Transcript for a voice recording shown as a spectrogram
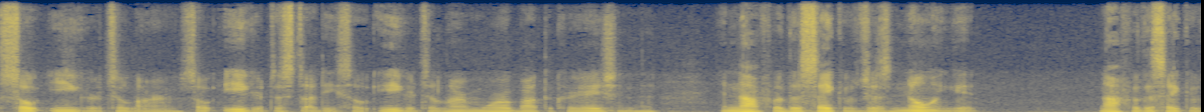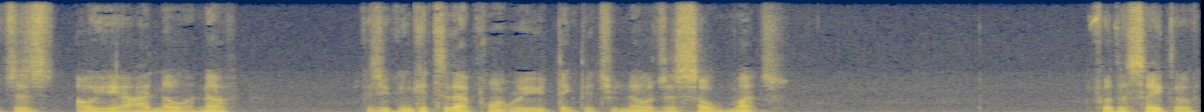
so eager to learn, so eager to study, so eager to learn more about the creation, and not for the sake of just knowing it, not for the sake of just, oh yeah, I know enough. Because you can get to that point where you think that you know just so much for the sake of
